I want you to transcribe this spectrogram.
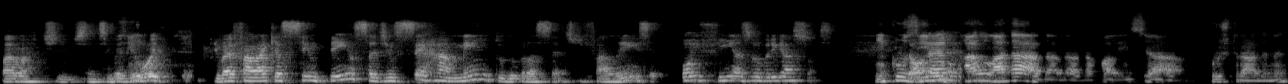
para o artigo 158, que vai falar que a sentença de encerramento do processo de falência põe fim às obrigações. Inclusive então, é... no caso lá da, da, da falência frustrada, né?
